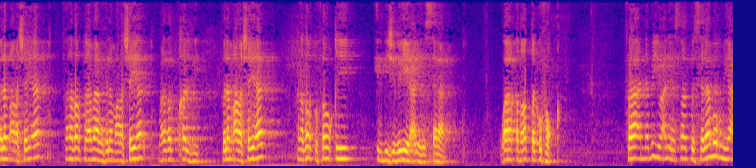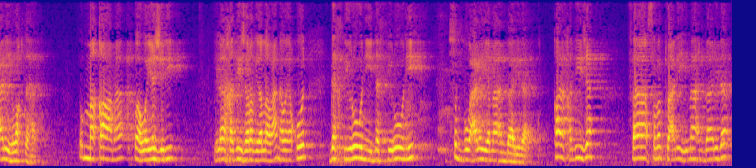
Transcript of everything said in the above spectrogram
فلم أرى شيئا فنظرت أمامي فلم أرى شيئا ونظرت خلفي فلم أرى شيئا فنظرت فوقي إذ بجبريل عليه السلام. وقد غطى الأفق. فالنبي عليه الصلاة والسلام أغمي عليه وقتها ثم قام وهو يجري إلى خديجة رضي الله عنها ويقول دثروني دثروني صبوا علي ماء باردا. قالت خديجة فصببت عليه ماء باردا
